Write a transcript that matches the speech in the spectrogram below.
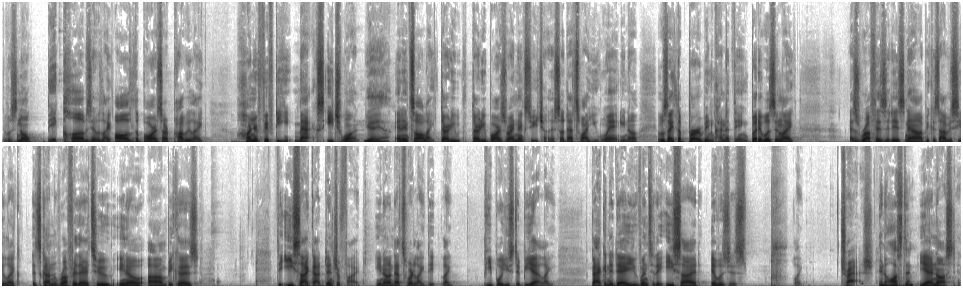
there was no big clubs. It was like all the bars are probably like 150 max each one. Yeah, yeah. And it's all like 30, 30 bars right next to each other. So that's why you went, you know? It was like the bourbon kind of thing, but it wasn't like, as rough as it is now because obviously like it's gotten rougher there too. You know, um, because the east side got gentrified. You know, and that's where like the like people used to be at. Like back in the day, you went to the east side, it was just like trash. In Austin? Yeah, in Austin.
